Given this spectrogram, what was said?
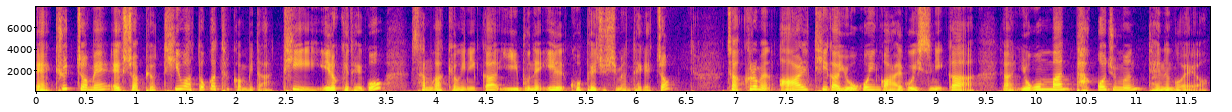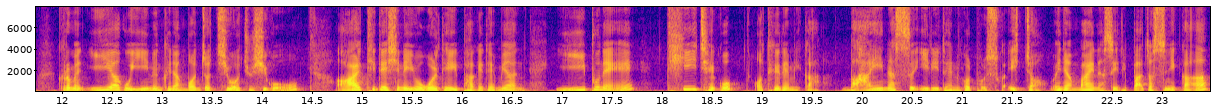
예, Q점의 X좌표 T와 똑같을 겁니다. T 이렇게 되고 삼각형이니까 2분의 1 곱해주시면 되겠죠? 자, 그러면 RT가 요거인 거 알고 있으니까 자, 요것만 바꿔주면 되는 거예요. 그러면 2하고 2는 그냥 먼저 지워주시고 RT 대신에 요걸 대입하게 되면 2분의 t 제곱 어떻게 됩니까? 마이너스 1이 되는 걸 볼 수가 있죠. 왜냐하면 마이너스 1이 빠졌으니까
